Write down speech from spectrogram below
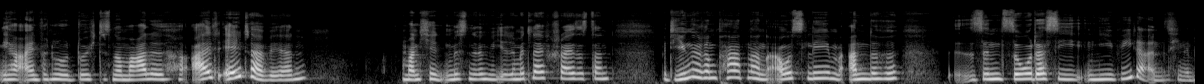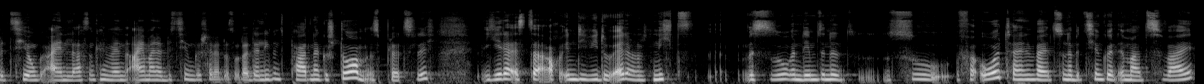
ja, einfach nur durch das normale Alt älter werden. Manche müssen irgendwie ihre Midlife-Crisis dann mit jüngeren Partnern ausleben, andere sind so, dass sie nie wieder an sich eine Beziehung einlassen können, wenn einmal eine Beziehung gescheitert ist oder der Lebenspartner gestorben ist plötzlich. Jeder ist da auch individuell und nichts ist so in dem Sinne zu verurteilen, weil zu einer Beziehung gehören immer zwei.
